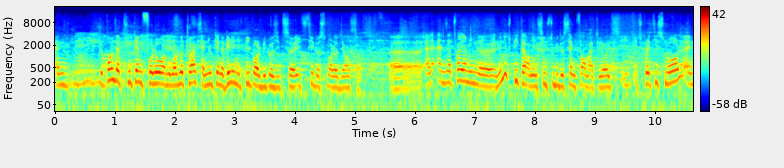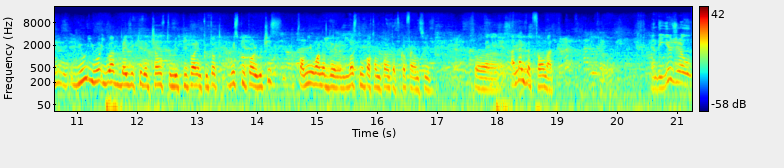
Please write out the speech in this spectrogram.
and the point that you can follow, I mean, all the tracks, and you can really meet people because it's uh, it's still a small audience. Uh, and, and, that's why I mean Linux Piter I mean seems to be the same format. You know, it's it's pretty small, and you, you you have basically the chance to meet people and to talk with people, which is for me one of the most important points of conferences. So uh, I like that format. And the usual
